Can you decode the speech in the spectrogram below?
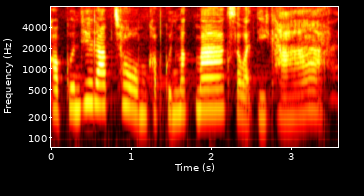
ขอบคุณที่รับชม ขอบคุณมาก ๆ สวัสดีค่ะ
